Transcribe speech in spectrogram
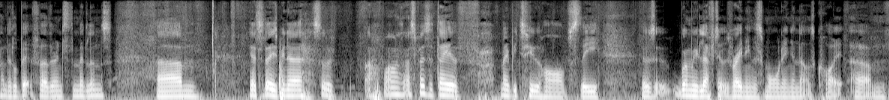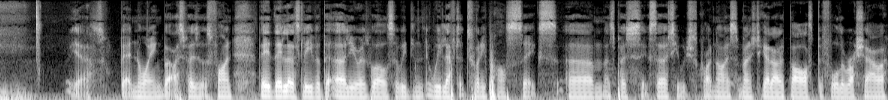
a little bit further into the Midlands. Um, yeah, today's been a sort of well, I suppose a day of maybe two halves. The it was when we left. It was raining this morning, and that was quite um, yeah, a bit annoying. But I suppose it was fine. They they let us leave a bit earlier as well, so we didn't. We left at twenty past six um, as opposed to six thirty, which was quite nice. I managed to get out of Bath before the rush hour.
